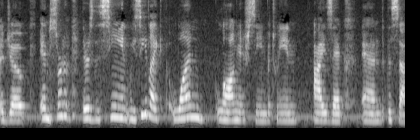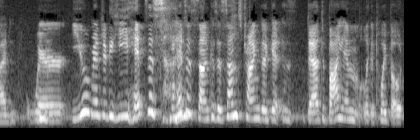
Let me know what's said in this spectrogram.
a joke and sort of there's the scene we see like one longish scene between Isaac and the son where you mentioned he hits his son He hits his son because his son's trying to get his dad to buy him like a toy boat.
